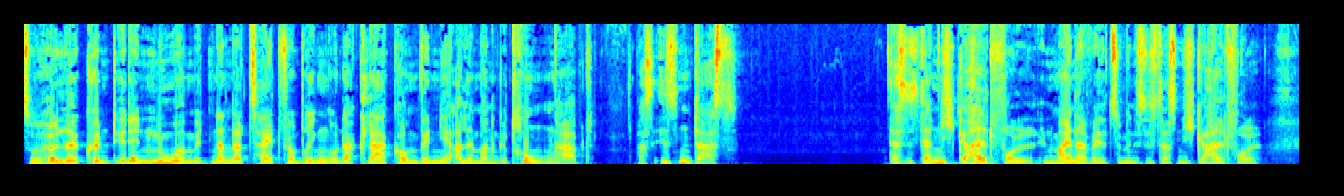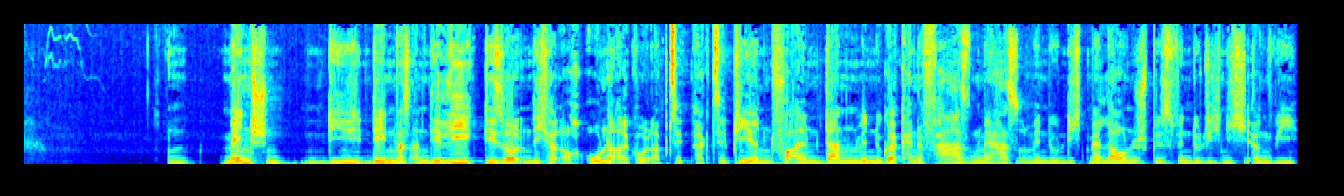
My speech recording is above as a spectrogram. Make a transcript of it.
zur Hölle könnt ihr denn nur miteinander Zeit verbringen oder klarkommen, wenn ihr alle Mann getrunken habt? Was ist denn das? Das ist dann nicht gehaltvoll. In meiner Welt zumindest ist das nicht gehaltvoll. Und Menschen, die, denen was an dir liegt, die sollten dich halt auch ohne Alkohol akzeptieren. Vor allem dann, wenn du gar keine Phasen mehr hast und wenn du nicht mehr launisch bist, wenn du dich nicht irgendwie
